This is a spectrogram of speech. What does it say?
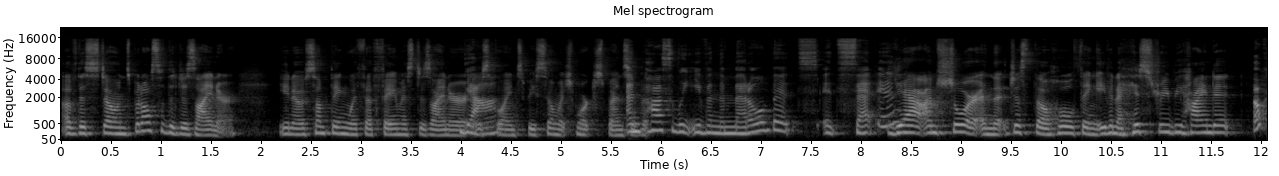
of the stones, but also the designer. You know, something with a famous designer is going to be so much more expensive. And possibly even the metal that's it's set in. yeah, I'm sure. And that just the whole thing, even a history behind it Okay.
